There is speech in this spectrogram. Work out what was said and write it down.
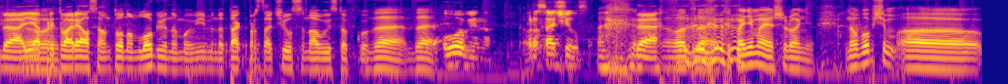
Да, я вот. притворялся Антоном Логвином и именно так просочился на выставку. Да, да. Логвинов просочился. Да. Вот, да, ты понимаешь иронию. Но, в общем, э,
